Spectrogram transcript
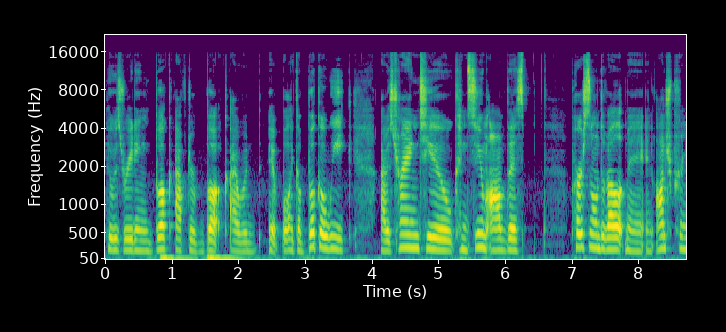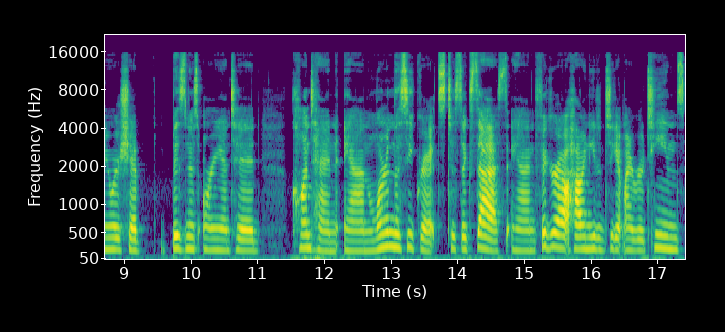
who was reading book after book. I would, it, like a book a week. I was trying to consume all this personal development and entrepreneurship, business oriented content and learn the secrets to success and figure out how I needed to get my routines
